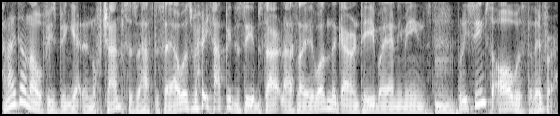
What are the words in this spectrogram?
And I don't know if he's been getting enough chances. I have to say, I was very happy to see him start last night. It wasn't a guarantee by any means, but he seems to always deliver.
